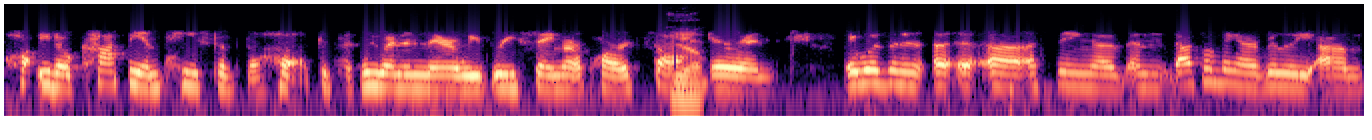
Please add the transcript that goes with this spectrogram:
po- you know, copy and paste of the hook. It's like we went in there, we re-sang our parts softer, and it wasn't a, a, a thing of. And that's something I really um,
